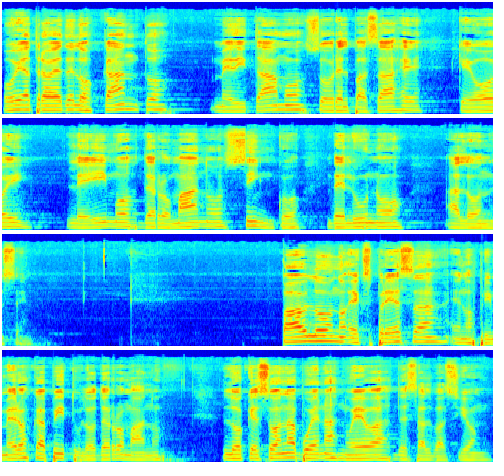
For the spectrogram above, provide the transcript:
hoy a través de los cantos meditamos sobre el pasaje que hoy leímos de Romanos 5, del 1 al 11. Pablo nos expresa en los primeros capítulos de Romanos lo que son las buenas nuevas de salvación.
